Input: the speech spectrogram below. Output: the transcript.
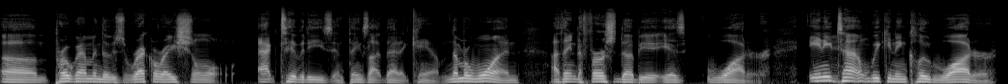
um, programming those recreational activities and things like that at camp. Number one, I think the first W is water. Anytime we can include water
